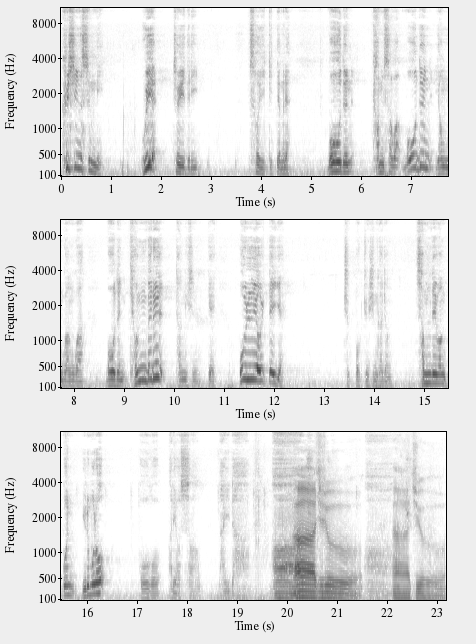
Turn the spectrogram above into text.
크신 승리 위에 저희들이 서 있기 때문에 모든 감사와 모든 영광과 모든 경배를 당신께 올려올 때에 축복 중심 가정 3대 왕권 이름으로 보고하려사옵 나이다. 아, 아주 아주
